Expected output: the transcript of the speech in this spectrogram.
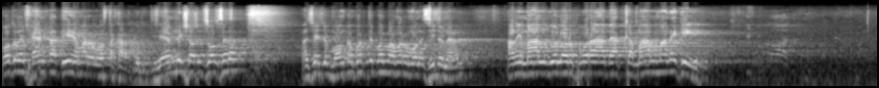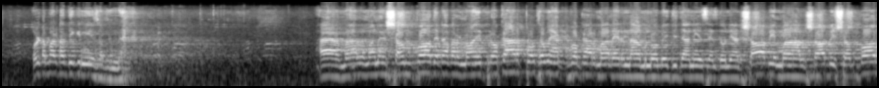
প্রথমে ফ্যানটা দিয়ে আমার অবস্থা খারাপ করে দিচ্ছে এমনি শরীর চলছে না। সে যে বন্ধ করতে বলব আমার মনে ছিল না। আমি মালগুলোর পোড়া ব্যাখ্যা, মাল মানে কি? উল্টা পাল্টা দিকে নিয়ে যাবেন না। হ্যাঁ মাল মানে সম্পদ, এটা আবার নয় প্রকার। প্রথমে এক প্রকার মালের নাম নবীজি জানিয়েছেন দুনিয়ার সবই মাল, সবই সম্পদ,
